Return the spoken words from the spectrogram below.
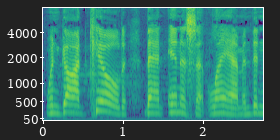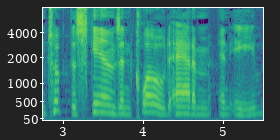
when God killed that innocent lamb and then took the skins and clothed Adam and Eve.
